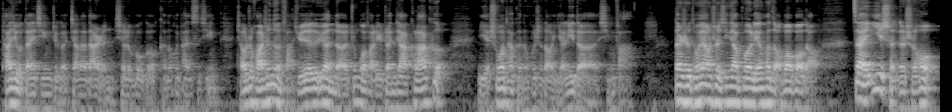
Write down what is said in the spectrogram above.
他就担心这个加拿大人谢伦伯格可能会判死刑。乔治华盛顿法学院的中国法律专家克拉克也说他可能会受到严厉的刑罚。但是，同样是新加坡联合早报报道，在一审的时候。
